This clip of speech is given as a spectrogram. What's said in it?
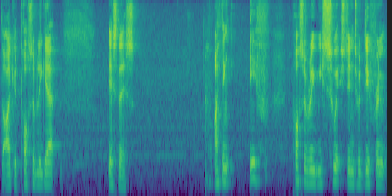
that I could possibly get. It's this. I think if possibly we switched into a different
